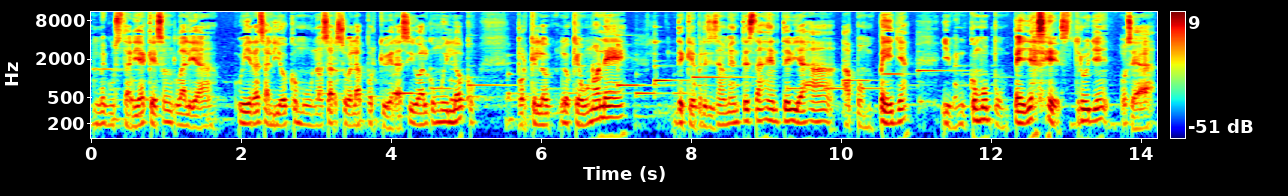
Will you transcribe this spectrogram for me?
Me gustaría que eso en realidad hubiera salido como una zarzuela porque hubiera sido algo muy loco. Porque lo, lo que uno lee de que precisamente esta gente viaja a Pompeya y ven cómo Pompeya se destruye. O sea,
